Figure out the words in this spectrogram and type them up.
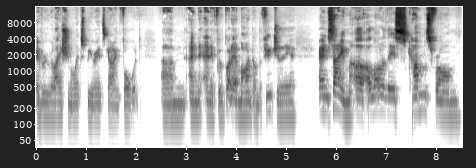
every relational experience going forward. Um, and and if we've got our mind on the future there, and same, a, a lot of this comes from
